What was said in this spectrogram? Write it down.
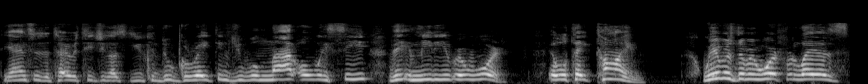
The answer is the Torah is teaching us you can do great things. You will not always see the immediate reward. It will take time. Where was the reward for Leah's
